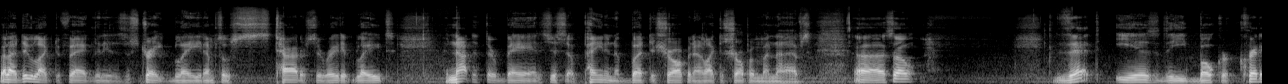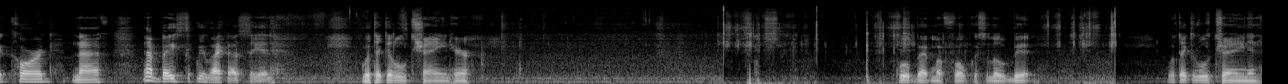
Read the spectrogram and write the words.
But I do like the fact that it is a straight blade. I'm so tired of serrated blades. Not that they're bad. It's just a pain in the butt to sharpen. I like to sharpen my knives. Uh, so that is the Boker credit card knife. Now basically, like I said, we'll take a little chain here. Pull back my focus a little bit. We'll take the little chain and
